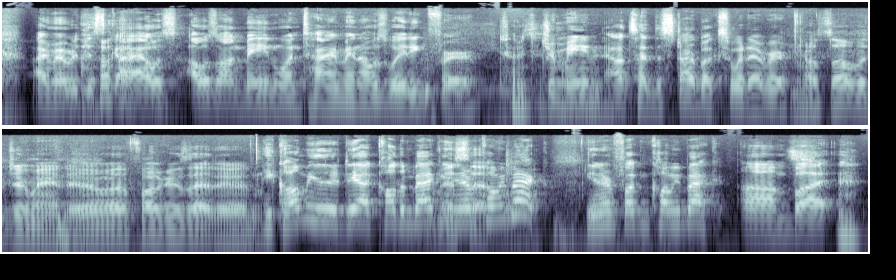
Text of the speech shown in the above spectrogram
I remember this guy. I was I was on Maine one time, and I was waiting for Jermaine outside the Starbucks or whatever. What's up with Jermaine, dude? What the fuck is that, dude? He called me the other day. I called him back. and He never that called me back. He never fucking called me back. Um, but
